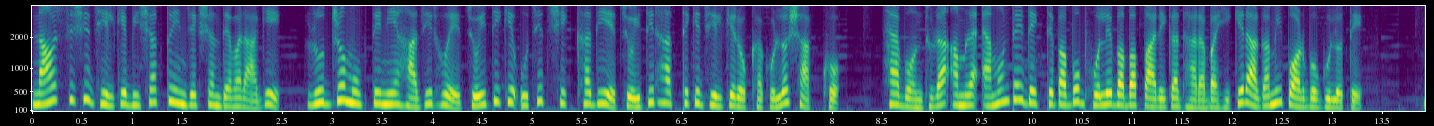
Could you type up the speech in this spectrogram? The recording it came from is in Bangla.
নার্স এসে ঝিলকে বিষাক্ত ইঞ্জেকশন দেওয়ার আগে রুদ্র মুক্তি নিয়ে হাজির হয়ে চৈতিকে উচিত শিক্ষা দিয়ে চৈতির হাত থেকে ঝিলকে রক্ষা করল সাক্ষ্য। হ্যাঁ বন্ধুরা, আমরা এমনটাই দেখতে পাব ভোলে বাবা পারিকা ধারাবাহিকের আগামী পর্বগুলোতে।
